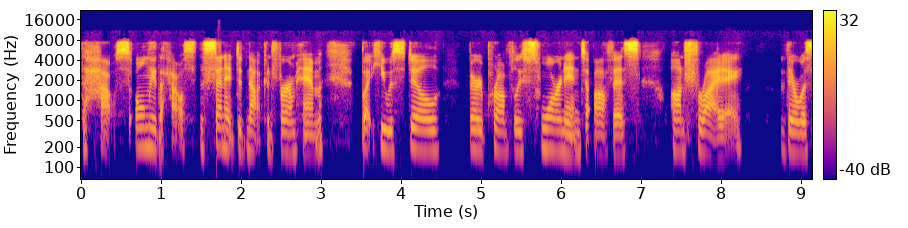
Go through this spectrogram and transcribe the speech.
the House, only the House. The Senate did not confirm him, but he was still very promptly sworn into office on Friday. There was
